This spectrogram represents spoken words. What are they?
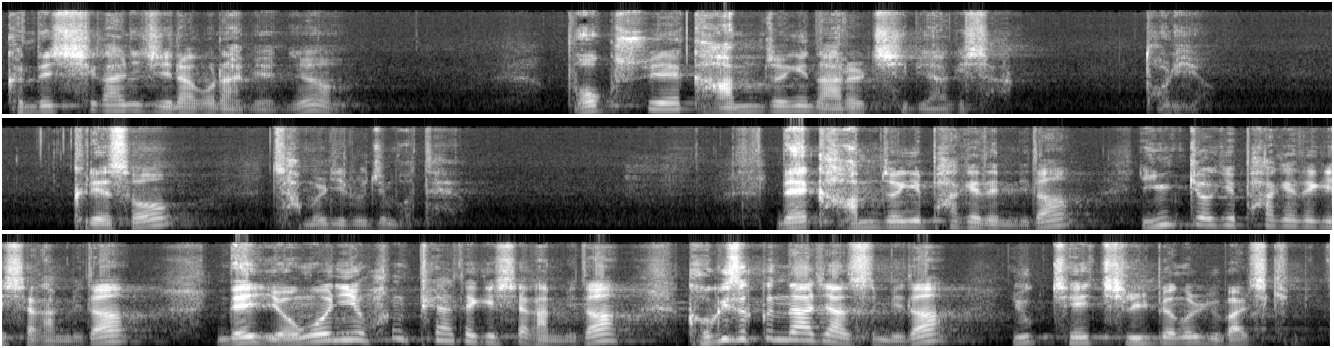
근데 시간이 지나고 나면요. 복수의 감정이 나를 지배하기 시작합니다. 도리어. 그래서 잠을 이루지 못해요. 내 감정이 파괴됩니다. 인격이 파괴되기 시작합니다. 내 영혼이 황폐화되기 시작합니다. 거기서 끝나지 않습니다. 육체의 질병을 유발시킵니다.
